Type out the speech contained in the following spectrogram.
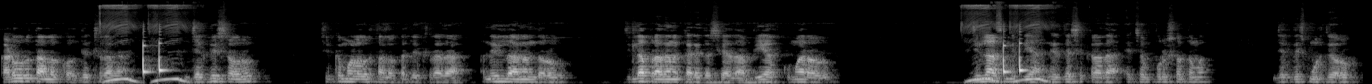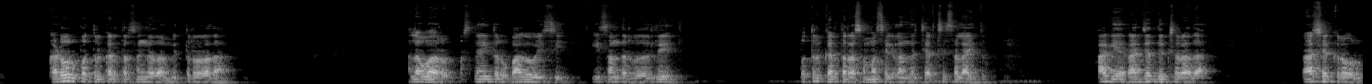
ಕಡೂರು ತಾಲೂಕು ಅಧ್ಯಕ್ಷರಾದ ಜಗದೀಶ್ ಅವರು ಚಿಕ್ಕಮಗಳೂರು ತಾಲೂಕು ಅಧ್ಯಕ್ಷರಾದ ಅನಿಲ್ ಆನಂದ್ ಜಿಲ್ಲಾ ಪ್ರಧಾನ ಕಾರ್ಯದರ್ಶಿಯಾದ ಬಿ ಆರ್ ಕುಮಾರ್ ಅವರು, ಜಿಲ್ಲಾ ಸಮಿತಿಯ ನಿರ್ದೇಶಕರಾದ ಎಚ್ ಎಂ ಪುರುಷೋತ್ತಮ, ಜಗದೀಶ್ ಮೂರ್ತಿ ಅವರು ಕಡೂರು ಪತ್ರಕರ್ತರ ಸಂಘದ ಮಿತ್ರರಾದ ಹಲವಾರು ಸ್ನೇಹಿತರು ಭಾಗವಹಿಸಿ ಈ ಸಂದರ್ಭದಲ್ಲಿ ಪತ್ರಕರ್ತರ ಸಮಸ್ಯೆಗಳನ್ನು ಚರ್ಚಿಸಲಾಯಿತು. ಹಾಗೆ ರಾಜ್ಯಾಧ್ಯಕ್ಷರಾದ ರಾಜಶೇಖರ್ ಅವರು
